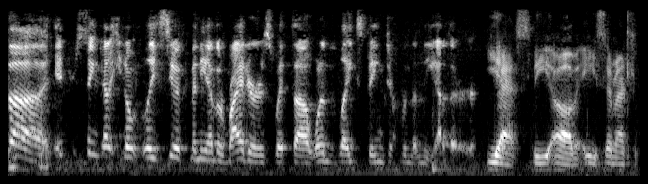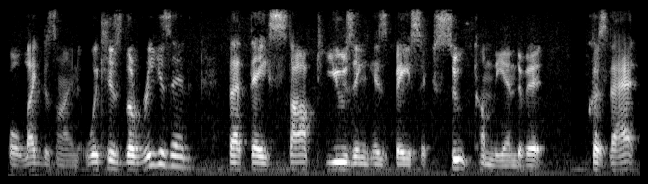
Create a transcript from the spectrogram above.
uh, interesting that you don't really see with many other riders, with uh, one of the legs being different than the other. Yes, the um, asymmetrical leg design, which is the reason that they stopped using his basic suit come the end of it, because that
